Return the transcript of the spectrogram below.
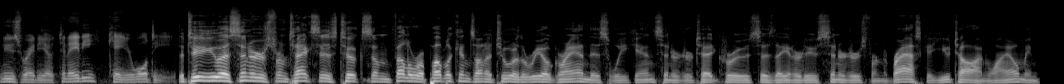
News Radio 1080, KRLD. The two U.S. senators from Texas took some fellow Republicans on a tour of the Rio Grande this weekend. Senator Ted Cruz says they introduced senators from Nebraska, Utah, and Wyoming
